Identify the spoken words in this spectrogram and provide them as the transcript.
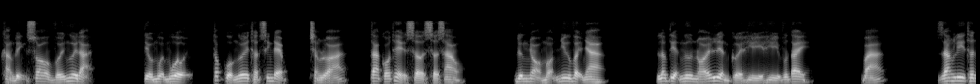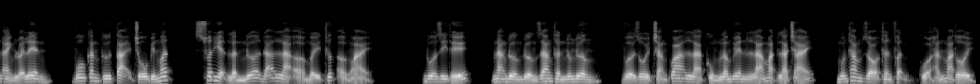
khẳng định so với ngươi đại. Tiểu muội muội, tóc của ngươi thật xinh đẹp chẳng lóa ta có thể sờ sờ sao? Đừng nhỏ mọn như vậy nha. Lâm tiện ngư nói liền cười hì hì vươn tay. Bá. Giang ly thân ảnh lóe lên, vô căn cứ tại chỗ biến mất, xuất hiện lần nữa đã là ở mấy thước ở ngoài. Đua gì thế, nàng đường đường giang thần nương nương, vừa rồi chẳng qua là cùng lâm viên lá mặt lá trái, muốn thăm dò thân phận của hắn mà thôi,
